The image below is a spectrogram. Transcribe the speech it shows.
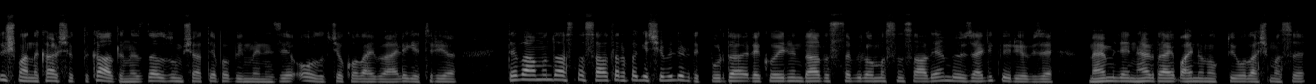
düşmanla karşılıklı kaldığınızda zoom shot yapabilmenizi oldukça kolay bir hale getiriyor. Devamında aslında sağ tarafa geçebilirdik. Burada recoil'in daha da stabil olmasını sağlayan bir özellik veriyor bize. Mermilerin her daim aynı noktaya ulaşması,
